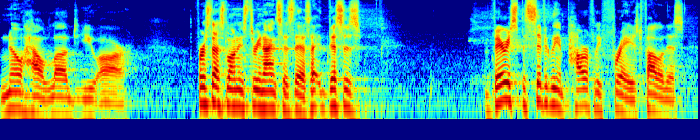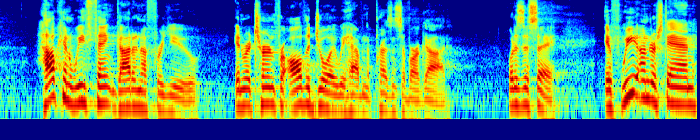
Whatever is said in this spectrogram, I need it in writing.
Know how loved you are. 1 Thessalonians 3 9 says this. This is very specifically and powerfully phrased. Follow this. How can we thank God enough for you in return for all the joy we have in the presence of our God? What does this say? If we understand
